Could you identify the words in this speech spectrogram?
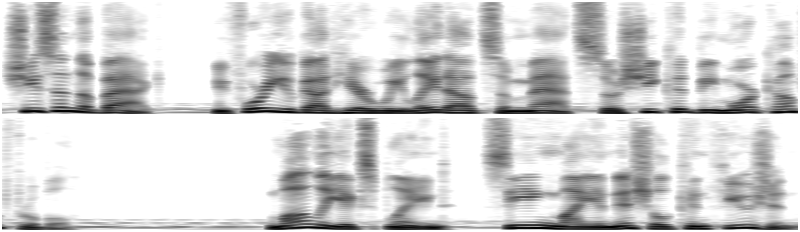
She's in the back. Before you got here, we laid out some mats so she could be more comfortable. Molly explained, seeing my initial confusion.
